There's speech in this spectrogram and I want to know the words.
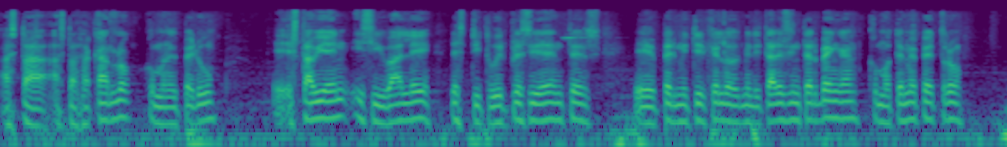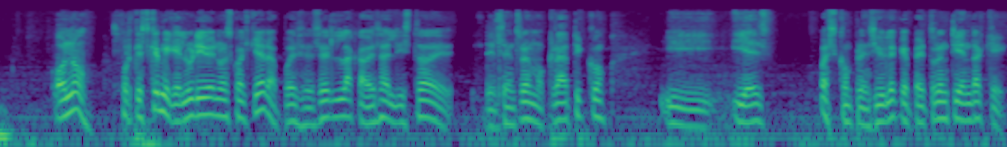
hasta, hasta sacarlo, como en el Perú, eh, está bien y si vale destituir presidentes, eh, permitir que los militares intervengan, como teme Petro, o no. Porque es que Miguel Uribe no es cualquiera, pues es la cabeza de lista del Centro Democrático y, y, es pues comprensible que Petro entienda que,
